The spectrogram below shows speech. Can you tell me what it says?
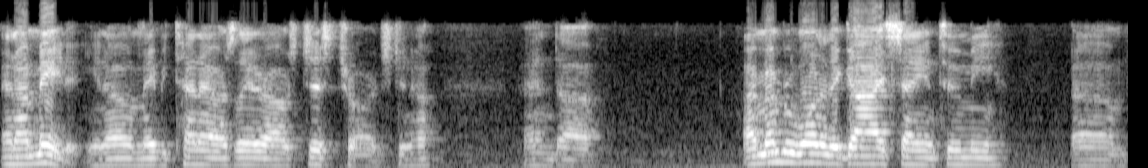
and I made it, you know. Maybe 10 hours later, I was discharged, you know. And uh, I remember one of the guys saying to me, um,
